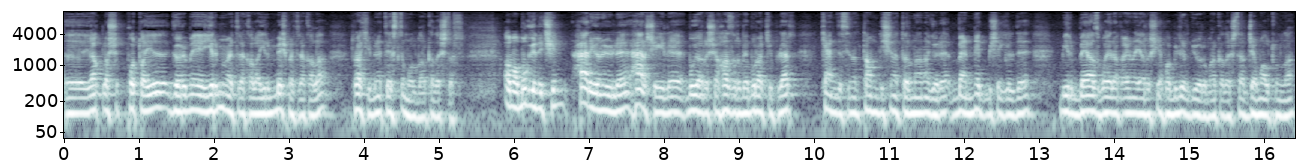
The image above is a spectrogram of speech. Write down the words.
e, yaklaşık potayı görmeye 20 metre kala 25 metre kala rakibine teslim oldu arkadaşlar. Ama bugün için her yönüyle her şeyle bu yarışa hazır ve bu rakipler kendisinin tam dişine tırnağına göre ben net bir şekilde bir beyaz bayrak ayına yarış yapabilir diyorum arkadaşlar Cemal Tun'la.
